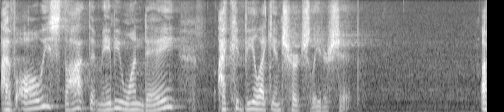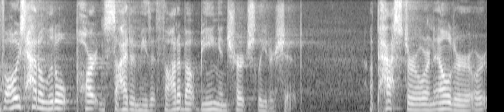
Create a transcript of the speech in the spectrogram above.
I've always thought that maybe one day I could be like in church leadership. I've always had a little part inside of me that thought about being in church leadership, a pastor or an elder or,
